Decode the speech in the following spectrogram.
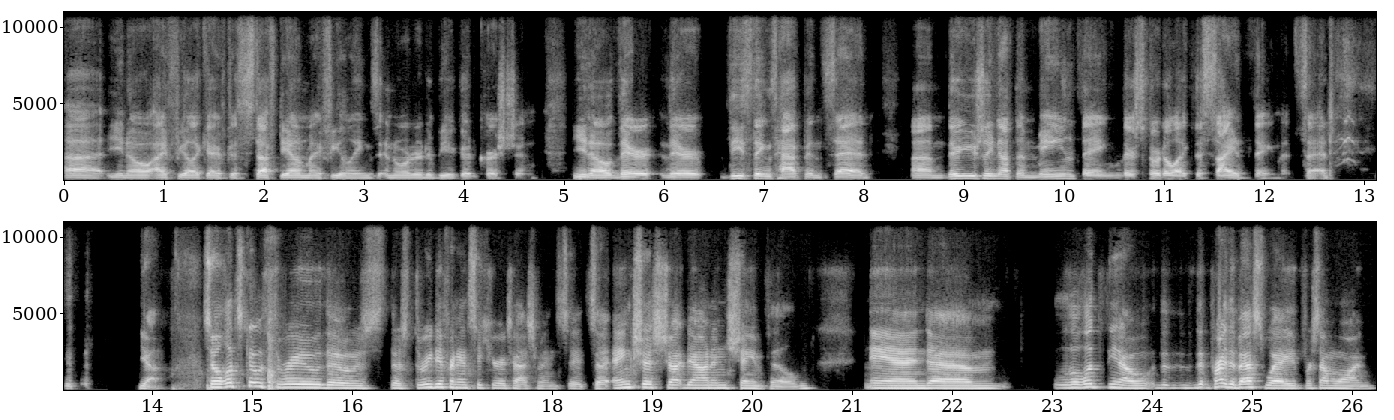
uh, you know, I feel like I have to stuff down my feelings in order to be a good Christian. You know, they're they're these things have been said. Um, they're usually not the main thing. They're sort of like the side thing that's said. yeah. So let's go through those those three different insecure attachments. It's uh, anxious, shut down, and shame filled. Mm-hmm. And um, let's you know the, the, probably the best way for someone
